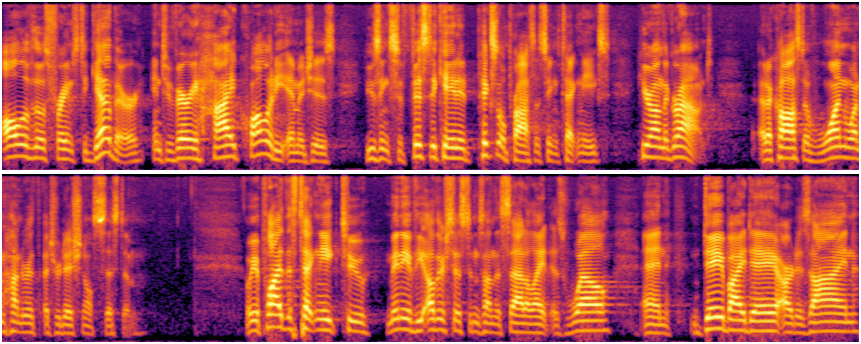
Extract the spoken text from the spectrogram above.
all of those frames together into very high quality images using sophisticated pixel processing techniques here on the ground at a cost of 1 100th a traditional system. We applied this technique to many of the other systems on the satellite as well, and day by day our design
